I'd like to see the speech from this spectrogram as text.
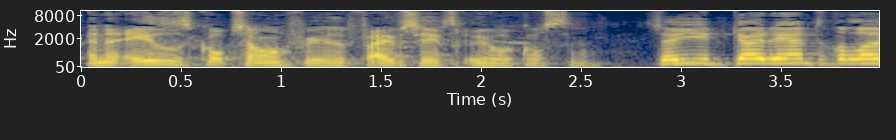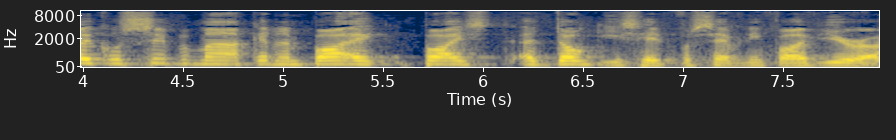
En een ezelskop zou ongeveer 75 euro kosten. So you'd go down to the local supermarket and buy, buy a donkey's head for 75 euro.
